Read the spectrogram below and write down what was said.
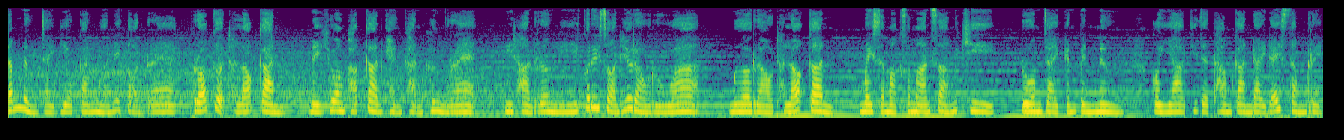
น้ำหนึ่งใจเดียวกันเหมือนในตอนแรก เพราะเกิดทะเลาะกันในช่วงพักการแข่งขันครึ่งแรก นิทานเรื่องนี้ก็ได้สอนให้เรารู้ว่า เมื่อเราทะเลาะกัน ไม่สมัครสมานสามัคคี รวมใจกันเป็นหนึ่ง ก็ยากที่จะทำการใดได้สำเร็จ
